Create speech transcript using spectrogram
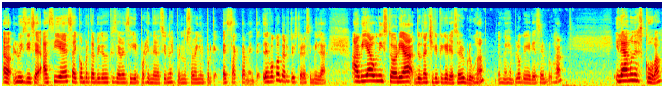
Ah, Luis dice, así es, hay comportamientos que se deben seguir por generaciones, pero no saben el por qué. Exactamente. Les voy a contar otra historia similar. Había una historia de una chica que quería ser bruja, un ejemplo que quería ser bruja, y le dan una escoba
